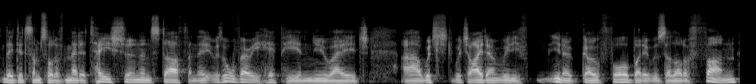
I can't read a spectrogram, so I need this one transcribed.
they did some sort of meditation and stuff, and it was all very hippie and new age, uh, which which I don't really you know go for, but it was a lot of fun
